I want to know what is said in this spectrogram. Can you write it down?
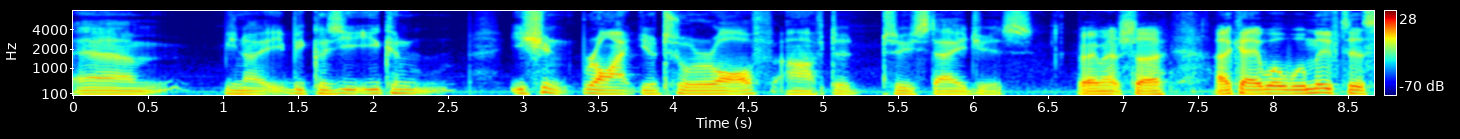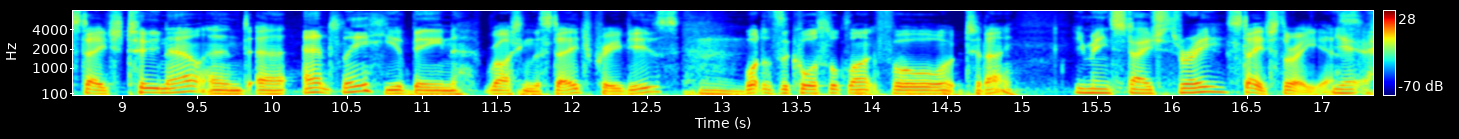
Um, you know, because you, you can you shouldn't write your tour off after two stages. Very much so. Okay, well, we'll move to stage two now. And uh, Anthony, you've been writing the stage previews. What does the course look like for today? You mean stage three? Stage three, yes. Yeah.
